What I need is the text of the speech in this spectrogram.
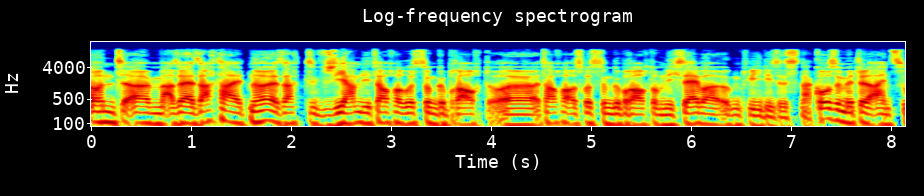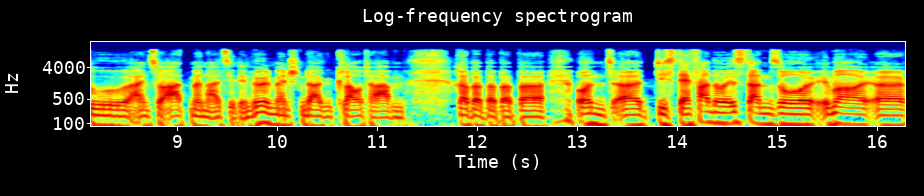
Und ähm, also er sagt halt, ne, er sagt, sie haben die Taucherrüstung gebraucht, äh, Taucherausrüstung gebraucht, um nicht selber irgendwie dieses Narkosemittel einzu, einzuatmen, als sie den Höhlenmenschen da geklaut haben. Und äh, die Stefano ist dann so immer, äh,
